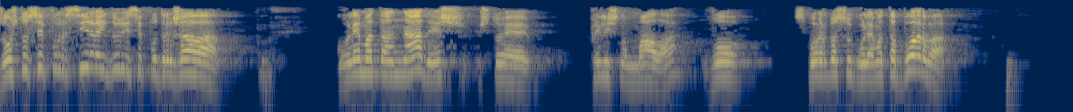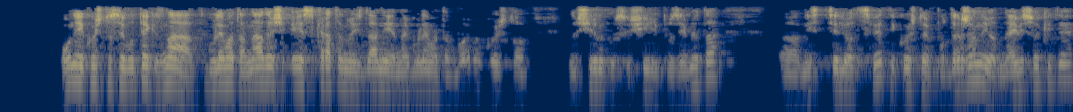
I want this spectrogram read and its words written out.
Зошто се форсира и дури се подржава големата надеж, што е прилично мала, во споредба со големата борба? Оние кои што се во тек знаат, големата надеж е скратено издание на големата борба, кој што на широко се шири по земјата, низ целиот свет и кој што е поддржан и од највисоките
